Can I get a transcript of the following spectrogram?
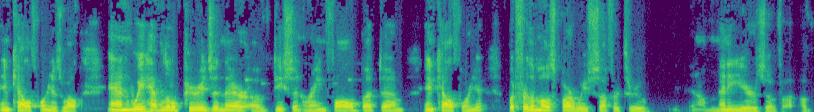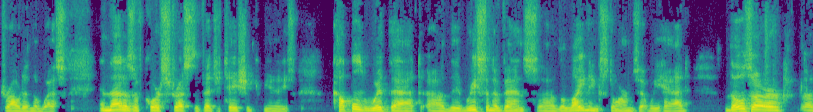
in California as well. And we have little periods in there of decent rainfall, but um, in California. But for the most part, we've suffered through you know many years of, of drought in the west. And that has of course stressed the vegetation communities. Coupled with that uh, the recent events uh, the lightning storms that we had those are uh,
